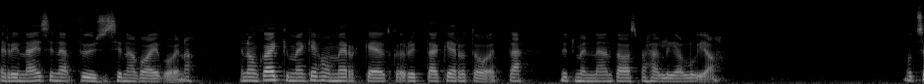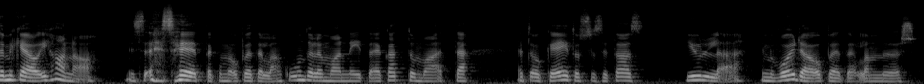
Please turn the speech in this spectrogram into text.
erinäisinä fyysisinä vaivoina. Ja ne on kaikki meidän kehon merkkejä, jotka yrittää kertoa, että nyt mennään taas vähän liian lujaa. Mutta se mikä on ihanaa, niin se, se, että kun me opetellaan kuuntelemaan niitä ja katsomaan, että, että okei, tuossa se taas jyllää, niin me voidaan opetella myös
